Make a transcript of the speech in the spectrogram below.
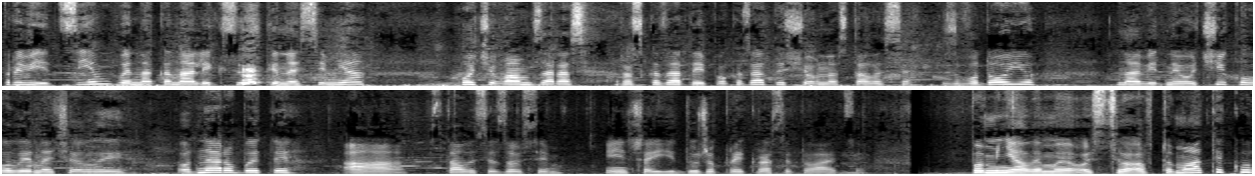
Привіт всім! Ви на каналі Ксюшкина Сім'я. Хочу вам зараз розказати і показати, що в нас сталося з водою. Навіть не очікували, почали одне робити, а сталося зовсім інша і дуже прикра ситуація. Поміняли ми ось цю автоматику,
